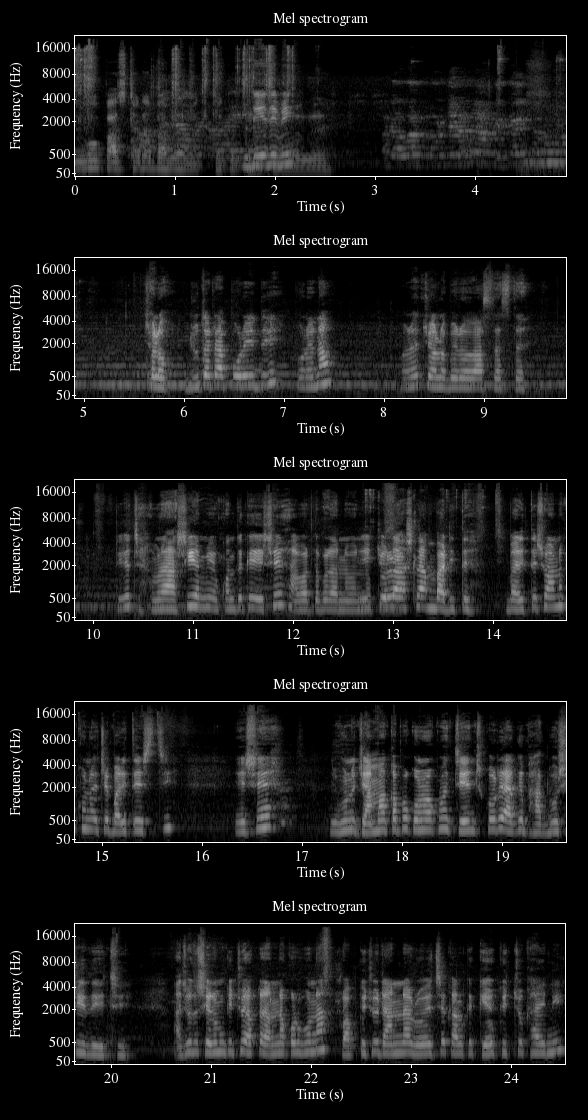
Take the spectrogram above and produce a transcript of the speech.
শুভ পাঁচ টাকা পাবে আমার থেকে দিয়ে দিবি। চলো জুতাটা পরে দিই পরে নাও। পরে চলো বেরো আস্তে আস্তে। ঠিক আছে? আমরা আসি আমি ওখান থেকে এসে আবার তারপর রান্না বান্না চলে আসলাম বাড়িতে। বাড়িতে এসে অনেকক্ষণ হয়েছে বাড়িতে এসেছি। এসে যেমন জামা কাপড় কোনো রকমের চেঞ্জ করে আগে ভাত বসিয়ে দিয়েছি। আজকে তো সেরকম কিছু একটা রান্না করব না সব কিছু রান্না রয়েছে কালকে কেউ কিচ্ছু খায়নি।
